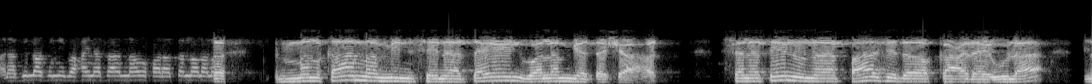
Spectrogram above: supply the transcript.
عن عبد الله بن بحينة أنه قال صلى الله عليه وسلم من قام من سنتين ولم يتشهد سنتين پاس د قاعده اوله د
